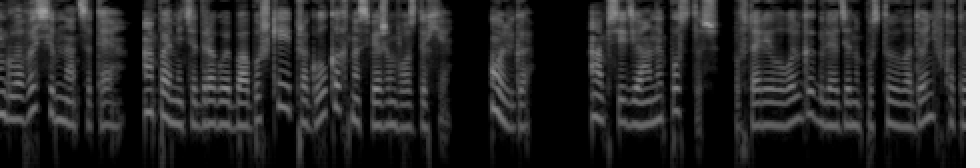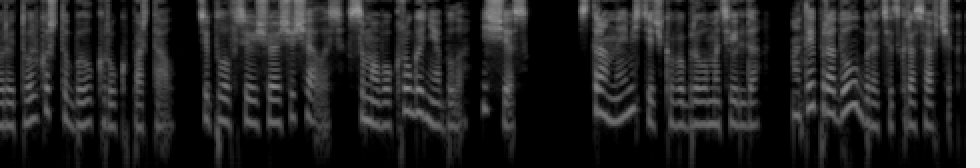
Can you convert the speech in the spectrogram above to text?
Глава 17. О памяти дорогой бабушки и прогулках на свежем воздухе. Ольга. «Обсидиан пустошь», — повторила Ольга, глядя на пустую ладонь, в которой только что был круг-портал. Тепло все еще ощущалось, самого круга не было, исчез. Странное местечко выбрала Матильда. «А ты продул, братец-красавчик?»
